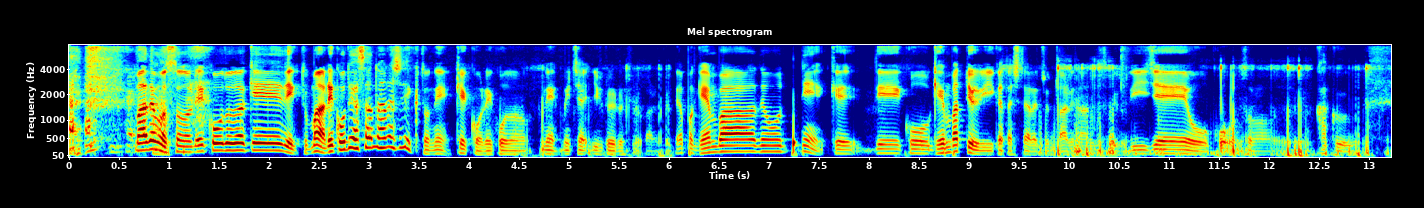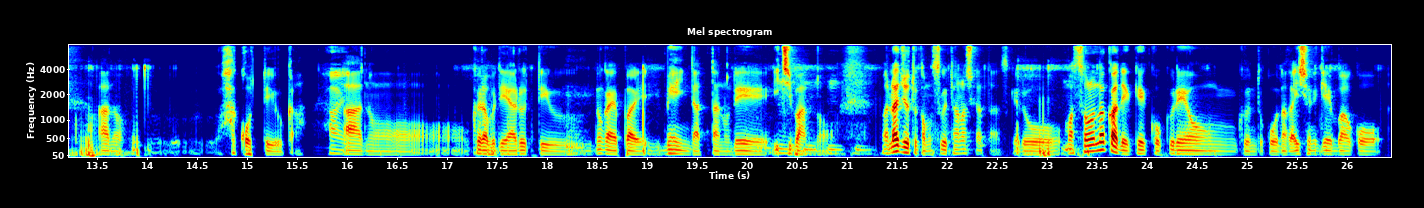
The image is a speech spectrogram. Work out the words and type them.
まあでもそのレコードだけでいくと、まあレコード屋さんの話でいくとね、結構レコードのね、めっちゃいろいろ広がるけど、やっぱ現場でもね、けで、こう、現場っていう言い方したらちょっとあれなんですけど、DJ をこう、その、各、あの、箱っていうか、はい。あのークラブでやるっていうのがやっぱりメインだったので、一番のうん。うんうんまあ、ラジオとかもすごい楽しかったんですけど、まあ、その中で結構クレヨン君とこう、なんか一緒に現場をこう、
